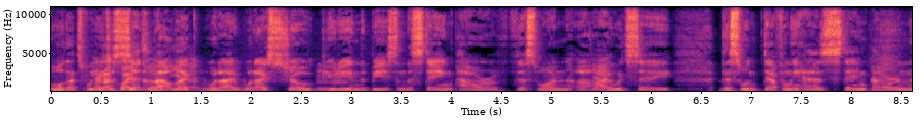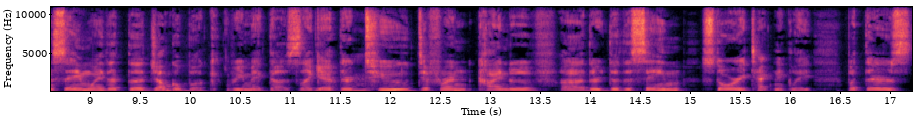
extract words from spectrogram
Well, that's what We're you just said done about like yet. what I what I show Beauty Mhm. and the Beast and the staying power of this one. Uh, Yeah. I would say this one definitely has staying power in the same way that the Jungle Book remake does. Like Yeah. they're two different kind of uh, they're they're the same story technically, but there's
